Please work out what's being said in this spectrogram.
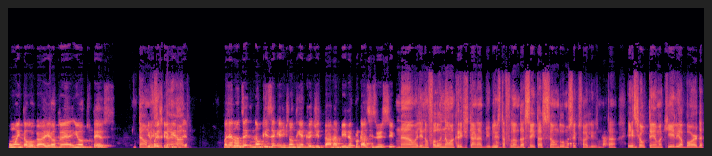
Um é em tal lugar e outro é em outro texto. Então, e mas ele que tá ele errado. dizer. Mas ele não, dizer, não quis dizer que a gente não tem que acreditar na Bíblia por causa desses versículos. Não, ele não falou não acreditar na Bíblia, ele está falando da aceitação do homossexualismo, tá? Esse é o tema que ele aborda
